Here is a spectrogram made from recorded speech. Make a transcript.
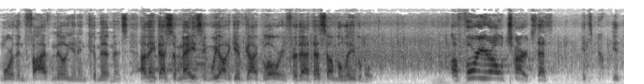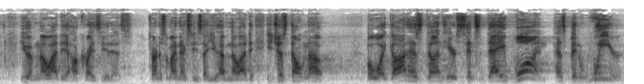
more than five million in commitments. I think that's amazing. We ought to give God glory for that. That's unbelievable. A four-year-old church. That's it's. It, you have no idea how crazy it is. Turn to somebody next to you and say, "You have no idea. You just don't know." But what God has done here since day one has been weird.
